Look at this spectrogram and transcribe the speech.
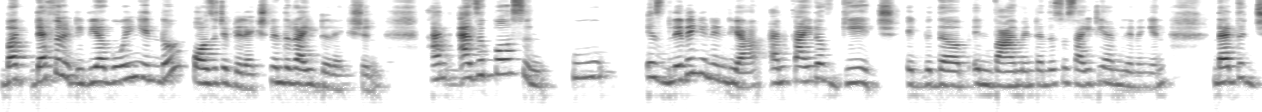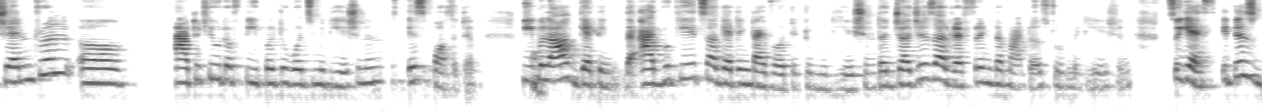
but definitely we are going in the positive direction, in the right direction. And as a person who is living in India and kind of gauge it with the environment and the society I'm living in, that the general uh, attitude of people towards mediation is positive people are getting the advocates are getting diverted to mediation. The judges are referring the matters to mediation. So yes it is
